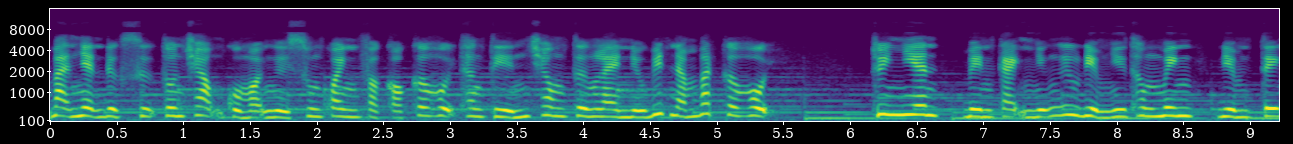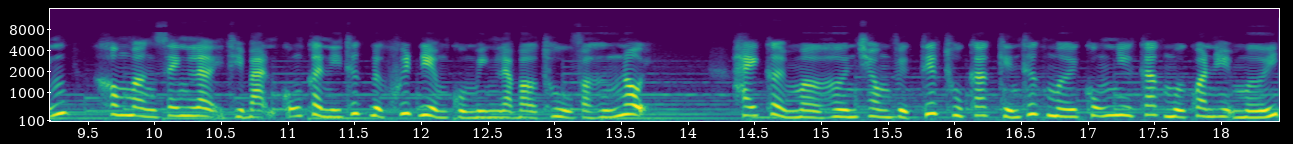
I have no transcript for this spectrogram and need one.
Bạn nhận được sự tôn trọng của mọi người xung quanh và có cơ hội thăng tiến trong tương lai nếu biết nắm bắt cơ hội. Tuy nhiên, bên cạnh những ưu điểm như thông minh, điềm tĩnh, không màng danh lợi thì bạn cũng cần ý thức được khuyết điểm của mình là bảo thủ và hướng nội. Hãy cởi mở hơn trong việc tiếp thu các kiến thức mới cũng như các mối quan hệ mới.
